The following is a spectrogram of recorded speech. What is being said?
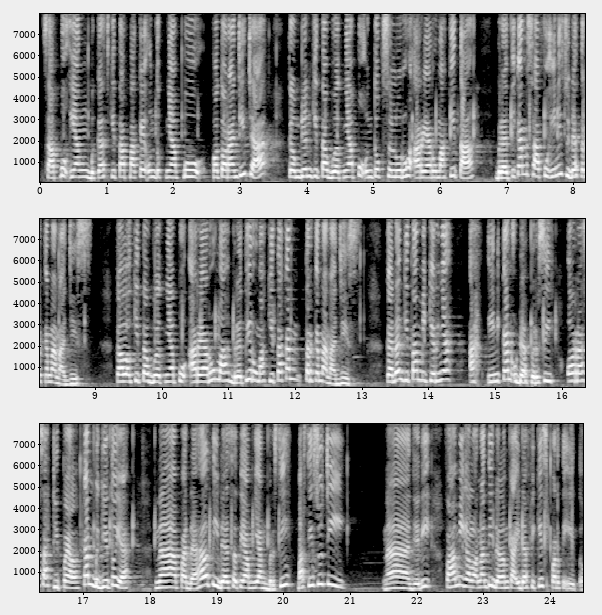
Sapu yang bekas kita pakai untuk nyapu kotoran cicak, kemudian kita buat nyapu untuk seluruh area rumah kita, berarti kan sapu ini sudah terkena najis. Kalau kita buat nyapu area rumah, berarti rumah kita kan terkena najis. Kadang kita mikirnya, ah ini kan udah bersih, oh rasa dipel, kan begitu ya. Nah, padahal tidak setiap yang bersih pasti suci. Nah, jadi pahami kalau nanti dalam kaidah fikih seperti itu.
